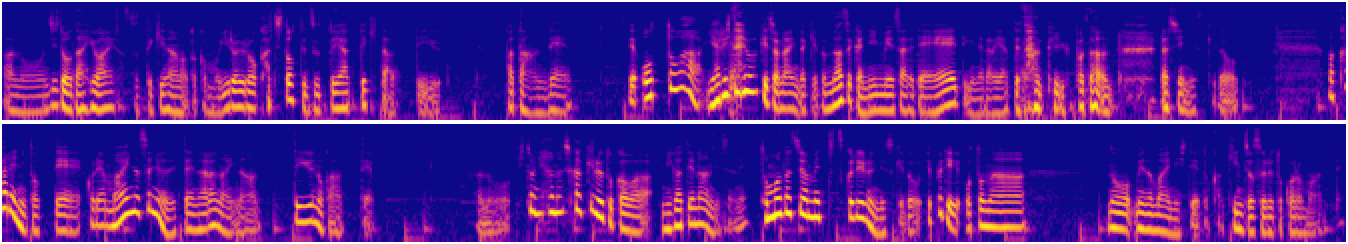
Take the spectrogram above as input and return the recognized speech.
あの児童代表挨拶的なのとかもいろいろ勝ち取ってずっとやってきたっていうパターンでで夫はやりたいわけじゃないんだけどなぜか任命されてえって言いながらやってたっていうパターンらしいんですけど、まあ、彼にとってこれはマイナスには絶対ならないなっていうのがあってあの人に話しかけるとかは苦手なんですよね。友達はめっちゃ作れるんですけどやっぱり大人の目の前にしてとか緊張するところもあって。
